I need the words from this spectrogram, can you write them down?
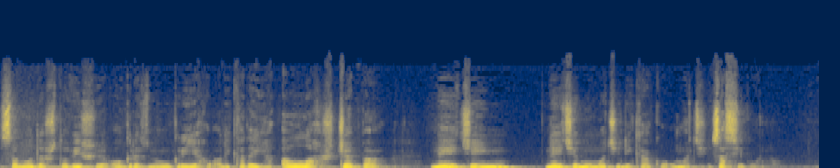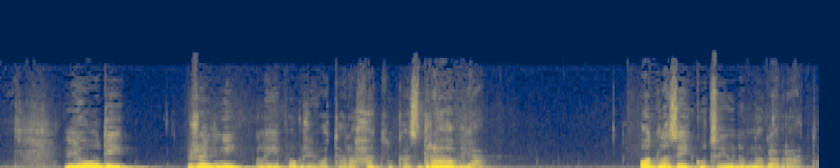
samo da što više ogreznu u grijehu, ali kada ih Allah ščepa, neće im neće mu moći nikako umaći, zasigurno. Ljudi željni lijepog života, rahatluka, zdravlja, odlaze i kucaju na mnoga vrata.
